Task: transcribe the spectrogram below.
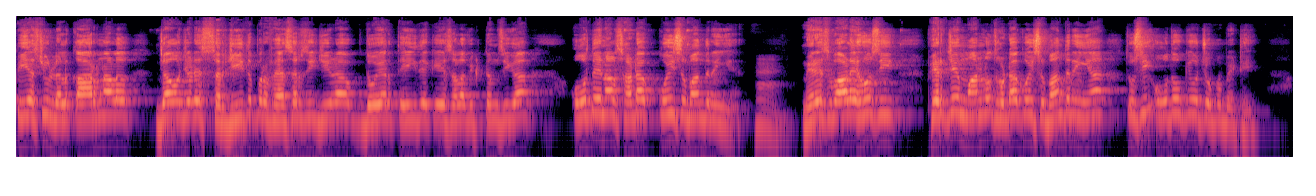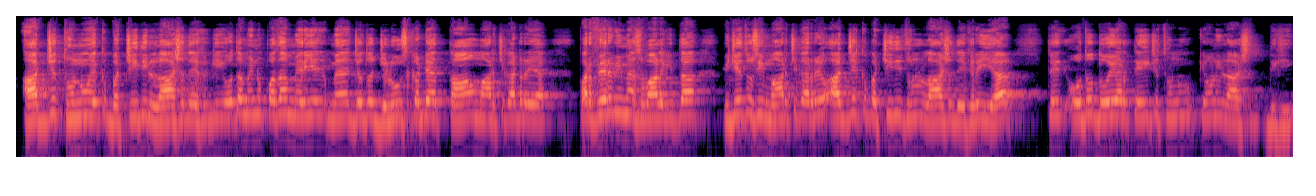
ਪੀਐਸਯੂ ਲਲਕਾਰ ਨਾਲ ਜਾਂ ਉਹ ਜਿਹੜੇ ਸਰਜੀਤ ਪ੍ਰੋਫੈਸਰ ਸੀ ਜਿਹੜਾ 2023 ਦੇ ਕੇਸ ਵਾਲਾ ਵਿਕਟਮ ਸੀਗਾ ਉਹਦੇ ਨਾਲ ਸਾਡਾ ਕੋਈ ਸਬੰਧ ਨਹੀਂ ਹੂੰ। ਮੇਰੇ ਸਵਾਲ ਇਹੋ ਸੀ, ਫਿਰ ਜੇ ਮੰਨ ਲਓ ਤੁਹਾਡਾ ਕੋਈ ਸਬੰਧ ਨਹੀਂ ਆ, ਤੁਸੀਂ ਉਦੋਂ ਕਿਉਂ ਚੁੱਪ ਬੈਠੇ? ਅੱਜ ਤੁਹਾਨੂੰ ਇੱਕ ਬੱਚੀ ਦੀ ਲਾਸ਼ ਦਿਖ ਗਈ, ਉਹ ਤਾਂ ਮੈਨੂੰ ਪਤਾ ਮੇਰੀ, ਮੈਂ ਜਦੋਂ ਜਲੂਸ ਕੱਢਿਆ ਤਾਂ ਉਹ ਮਾਰਚ ਕੱਢ ਰਿਹਾ, ਪਰ ਫਿਰ ਵੀ ਮੈਂ ਸਵਾਲ ਕੀਤਾ ਵੀ ਜੇ ਤੁਸੀਂ ਮਾਰਚ ਕਰ ਰਹੇ ਹੋ, ਅੱਜ ਇੱਕ ਬੱਚੀ ਦੀ ਤੁਹਾਨੂੰ ਲਾਸ਼ ਦਿਖ ਰਹੀ ਆ, ਤੇ ਉਦੋਂ 2023 ਚ ਤੁਹਾਨੂੰ ਕਿਉਂ ਨਹੀਂ ਲਾਸ਼ ਦਿਖੀ?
